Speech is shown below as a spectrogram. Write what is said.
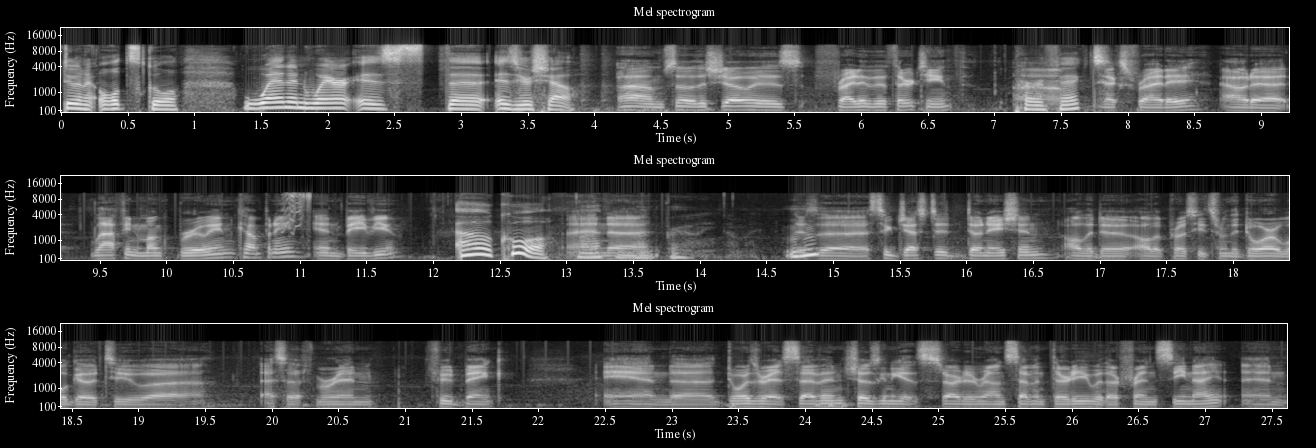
doing it old school. When and where is the is your show? Um, so the show is Friday the 13th. um, Perfect. next Friday out at Laughing Monk Brewing Company in Bayview. Oh, cool. And, uh. There's Mm-hmm. a suggested donation. All the do- all the proceeds from the door will go to uh, SF Marin Food Bank. And uh, doors are at seven. Show's gonna get started around 7:30 with our friend C Night, and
